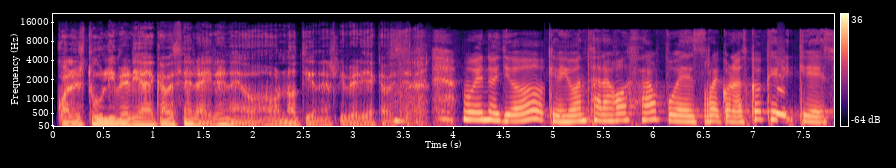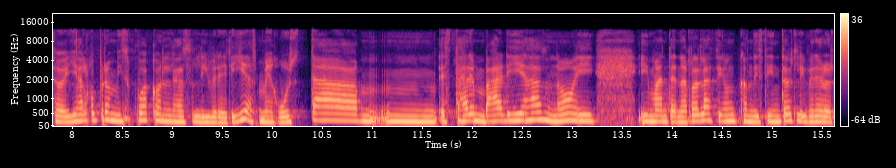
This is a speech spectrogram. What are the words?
¿Cuál es tu librería de cabecera, Irene? ¿O no tienes librería de cabecera? Bueno, yo que vivo en Zaragoza, pues reconozco que, soy algo promiscua con las librerías. Me gusta mm, estar en varias ¿no? y, mantener relación con distintos libreros.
